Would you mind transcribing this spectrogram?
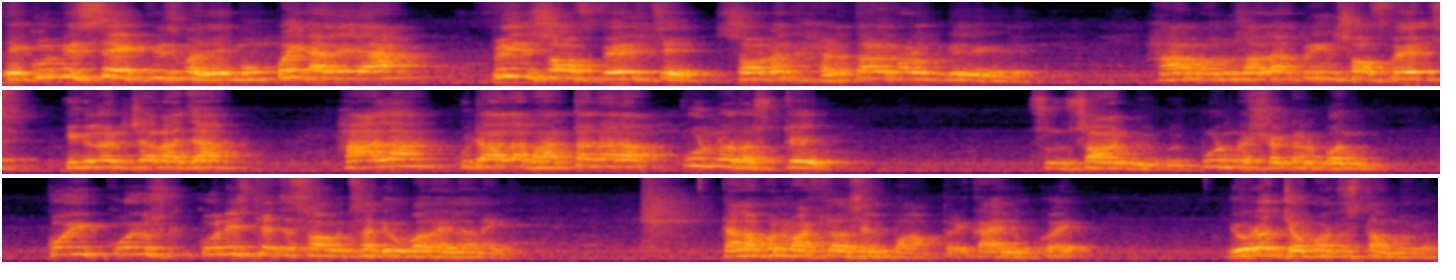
एकोणीसशे एकवीसमध्ये मुंबईत आलेल्या प्रिन्स ऑफ वेल्सचे स्वागत हडताळ पाडून केले गेले. हा माणूस आला प्रिन्स ऑफ वेल्स इंग्लंडचा राजा. हा आला कुठे आला? भारतात आला. पूर्ण रस्ते सुनसान बिलकुल. पूर्ण शटर बंद. कोई कोई कोणीच त्याच्या स्वागतासाठी उभा राहिला नाही. त्याला पण वाटलं असेल बापरे काय लोक आहे. एवढं जबरदस्त आंदोलन.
